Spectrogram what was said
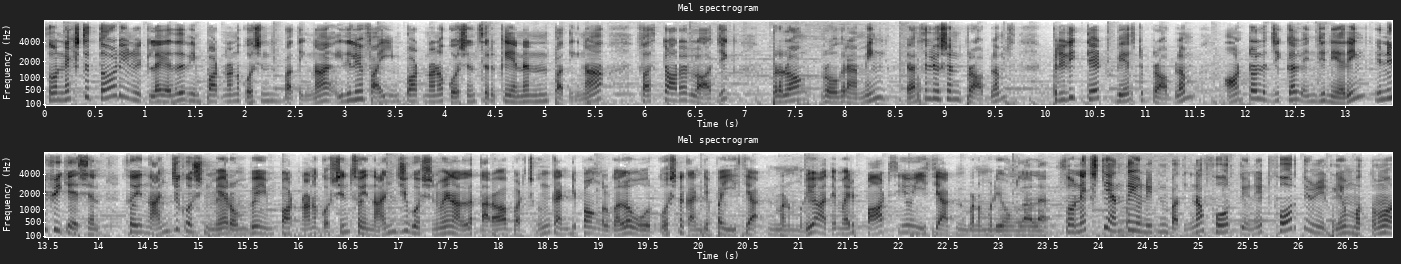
ஸோ நெக்ஸ்ட் தேர்ட் யூனிட்டில் எது எது இம்பார்ட்டண்டான கொஷின்ஸ் பார்த்தீங்கன்னா இதுலேயும் ஃபைவ் இம்பார்ட்டண்டான கொஷின்ஸ் இருக்குது என்னென்னு பார்த்தீங்கன்னா first order logic prolog programming resolution problems predicate based problem ontological engineering unification so இந்த அஞ்சு கொஸ்டினுமே ரொம்ப இம்பார்ட்டண்டான கொஸ்டின் ஸோ இந்த அஞ்சு கொஸ்டினுமே நல்லா தரவாக படிச்சுக்கோங்க. கண்டிப்பாக உங்களுக்கு வந்து ஒரு கொஸ்டினை கண்டிப்பாக ஈஸியாக அட்டன் பண்ண முடியும். அதே மாதிரி பார்ட்ஸையும் ஈஸியாக அட்டன் பண்ண முடியும் உங்களால். ஸோ நெக்ஸ்ட் எந்த யூனிட்னு பார்த்தீங்கன்னா ஃபோர்த் யூனிட் ஃபோர்த் யூனிட்லேயும் மொத்தமாக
